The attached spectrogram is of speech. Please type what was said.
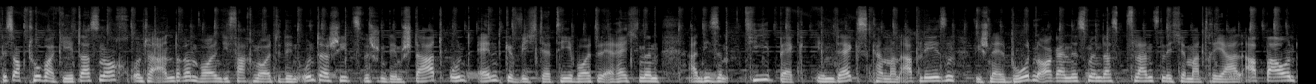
Bis Oktober geht das noch. Unter anderem wollen die Fachleute den Unterschied zwischen dem Start- und Endgewicht der Teebeutel errechnen. An diesem T-Bag-Index kann man ablesen, wie schnell Bodenorganismen das pflanzliche Material abbauen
